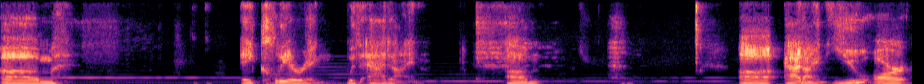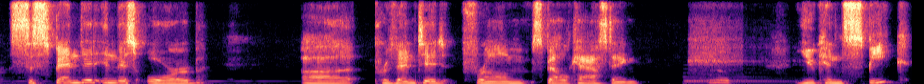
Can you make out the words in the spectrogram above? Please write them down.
um, a clearing with Adaine. Um, uh, Adaine, you are suspended in this orb, uh, prevented from spell casting. You can speak,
